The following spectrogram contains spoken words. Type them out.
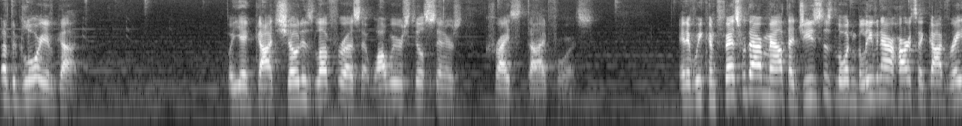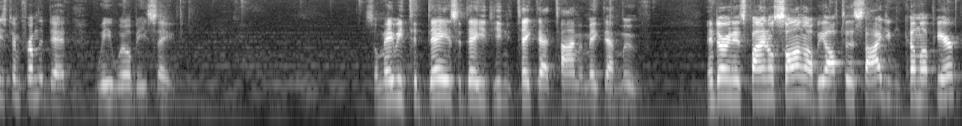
of the glory of God. But yet, God showed his love for us that while we were still sinners, Christ died for us. And if we confess with our mouth that Jesus is Lord and believe in our hearts that God raised him from the dead, we will be saved. So maybe today is the day you need to take that time and make that move. And during this final song, I'll be off to the side. You can come up here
